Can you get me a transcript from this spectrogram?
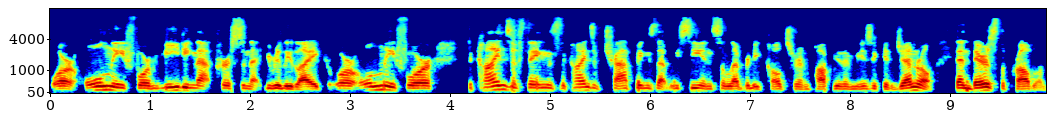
or only for meeting that person that you really like, or only for the kinds of things, the kinds of trappings that we see in celebrity culture and popular music in general, then there's the problem.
